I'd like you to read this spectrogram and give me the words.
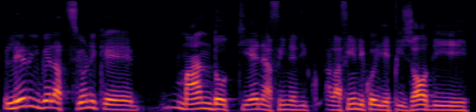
le rivelazioni che Mando ottiene fine di, alla fine di quegli episodi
